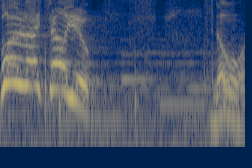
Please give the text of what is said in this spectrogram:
What did I tell you? No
